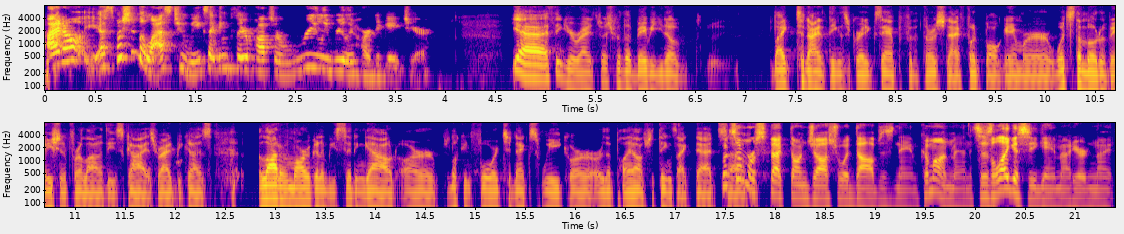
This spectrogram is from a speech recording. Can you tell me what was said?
I don't. Especially the last two weeks, I think player props are really, really hard to gauge here. Yeah, I think you're right, especially with the maybe, you know, like tonight, I think is a great example for the Thursday night football game where what's the motivation for a lot of these guys, right? Because a lot of them are going to be sitting out or looking forward to next week or, or the playoffs or things like that. Put so, some respect on Joshua Dobbs' name. Come on, man. It's his legacy game out here tonight.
